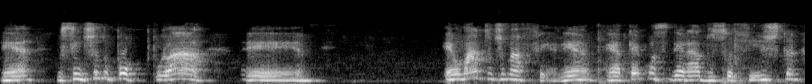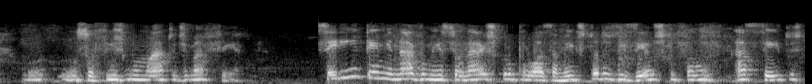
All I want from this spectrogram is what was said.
Né? No sentido popular, é, é um ato de má fé, né? É até considerado sofista, um, um sofismo um ato de má fé. Seria interminável mencionar escrupulosamente todos os erros que foram aceitos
